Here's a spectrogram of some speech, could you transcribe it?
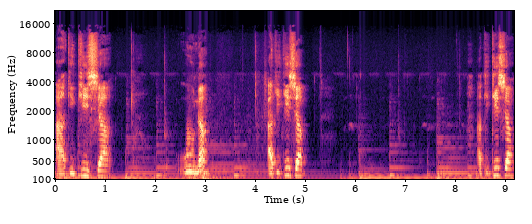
hakikisha una hakikisha hakikisha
